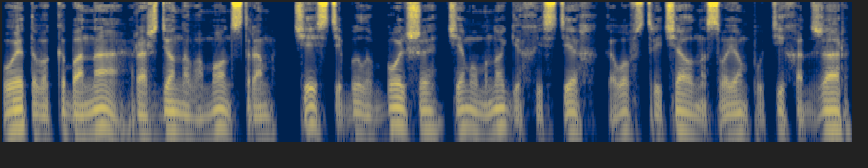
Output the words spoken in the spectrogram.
У этого кабана, рожденного монстром, чести было больше, чем у многих из тех, кого встречал на своем пути Хаджар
